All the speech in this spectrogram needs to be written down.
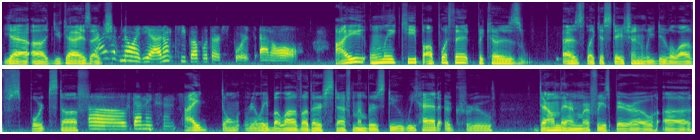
Yeah, uh, you guys actually. I have no idea. I don't keep up with our sports at all. I only keep up with it because, as like a station, we do a lot of sports stuff. Oh, that makes sense. I don't really, but a lot of other staff members do. We had a crew down there in Murfreesboro uh,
